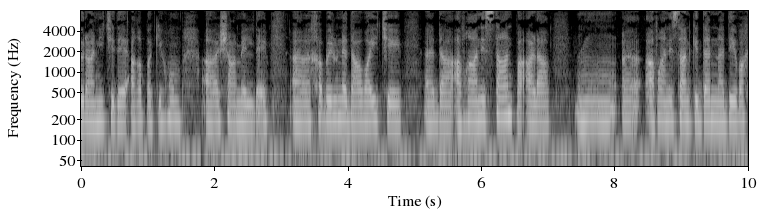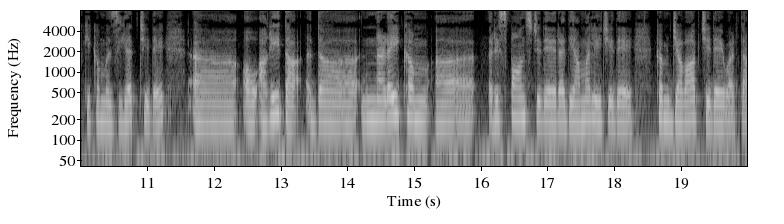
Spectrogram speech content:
دورانی چې د هغه پکې هم شامل دي خبرونه دا وایي چې د افغانستان په اړه افغانستان کې د ندی وخت کې کوم وضعیت چې دی او اغه ته د نړۍ کوم ریسپانس چې دی رد عمل چې دی کوم جواب چې دی ورته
